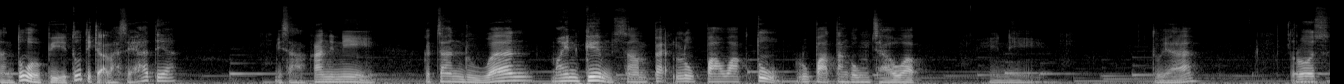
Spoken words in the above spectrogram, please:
tentu hobi itu tidaklah sehat ya. Misalkan ini kecanduan main game sampai lupa waktu, lupa tanggung jawab. Ini itu ya. Terus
